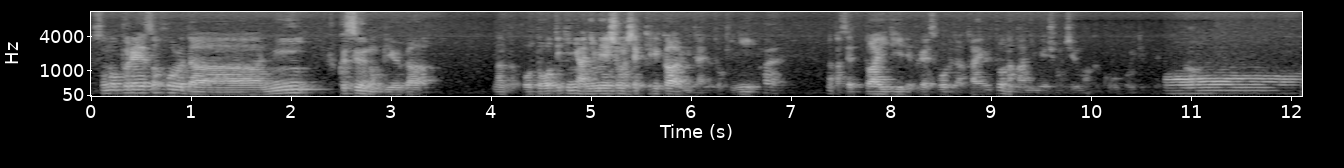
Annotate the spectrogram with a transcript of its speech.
そのプレイスホルダーに複数のビューが、なんか、こう動的にアニメーションして切り替わるみたいな時に、はい。なんかセット ID でプレイスホルダー変えると、なんかアニメーションしてうまくこう動いてくれある。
